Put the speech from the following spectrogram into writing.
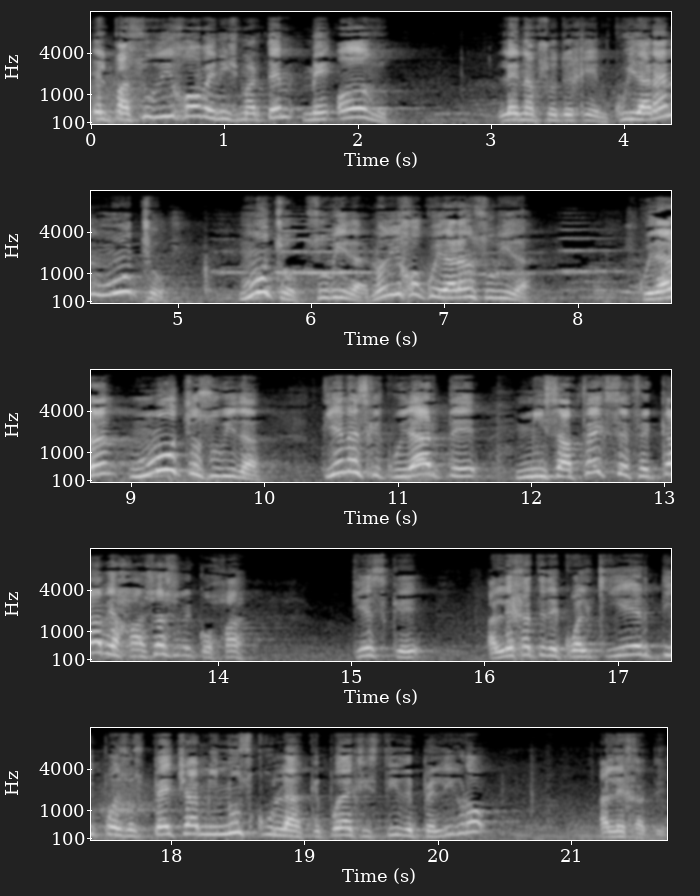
El Pasú dijo, Benishmartem Meod, Lenafshotechem. Cuidarán mucho, mucho su vida. No dijo cuidarán su vida. Cuidarán mucho su vida. Tienes que cuidarte. Misafek se fecabe hashash recoja. Que es que Aléjate de cualquier tipo de sospecha minúscula que pueda existir de peligro. Aléjate.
